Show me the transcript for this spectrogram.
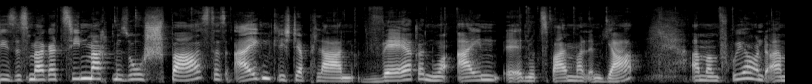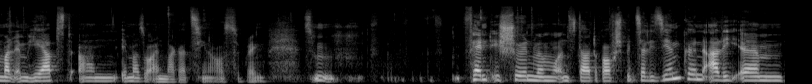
dieses Magazin macht mir so Spaß, dass eigentlich der Plan wäre, nur ein, äh, nur zweimal im Jahr, einmal im Frühjahr und einmal im Herbst, ähm, immer so ein Magazin rauszubringen. Es fände ich schön, wenn wir uns darauf spezialisieren können. Alle ähm,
